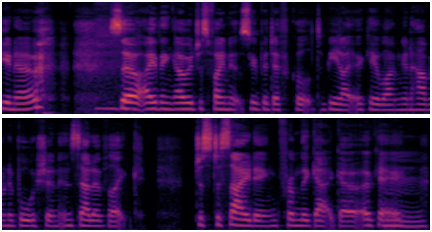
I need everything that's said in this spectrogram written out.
you know? so I think I would just find it super difficult to be like, okay, well, I'm going to have an abortion instead of like just deciding from the get go, okay, Mm.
